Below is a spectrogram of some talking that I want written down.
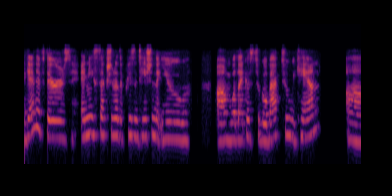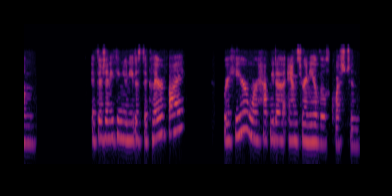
Again, if there's any section of the presentation that you um, would like us to go back to, we can. Um, if there's anything you need us to clarify, we're here. We're happy to answer any of those questions.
